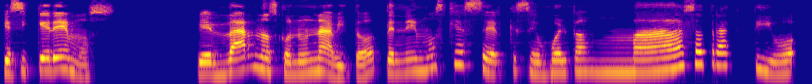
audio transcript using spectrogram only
que si queremos quedarnos con un hábito, tenemos que hacer que se vuelva más atractivo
